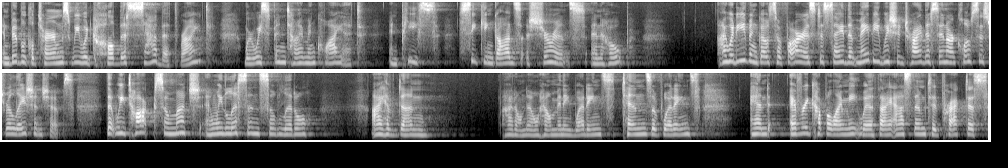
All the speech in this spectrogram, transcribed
In biblical terms, we would call this Sabbath, right? Where we spend time in quiet and peace, seeking God's assurance and hope. I would even go so far as to say that maybe we should try this in our closest relationships, that we talk so much and we listen so little. I have done I don't know how many weddings, tens of weddings. And every couple I meet with, I ask them to practice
